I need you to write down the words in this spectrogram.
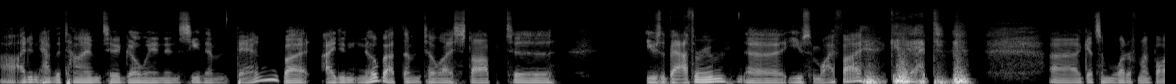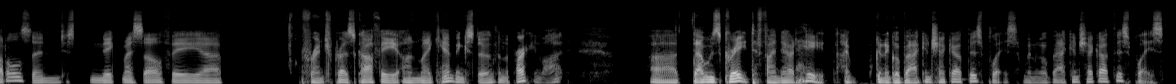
Uh, I didn't have the time to go in and see them then, but I didn't know about them till I stopped to use the bathroom, uh, use some Wi-Fi, get uh, get some water from my bottles, and just make myself a uh, French press coffee on my camping stove in the parking lot. Uh, that was great to find out. Hey, I'm going to go back and check out this place. I'm going to go back and check out this place.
